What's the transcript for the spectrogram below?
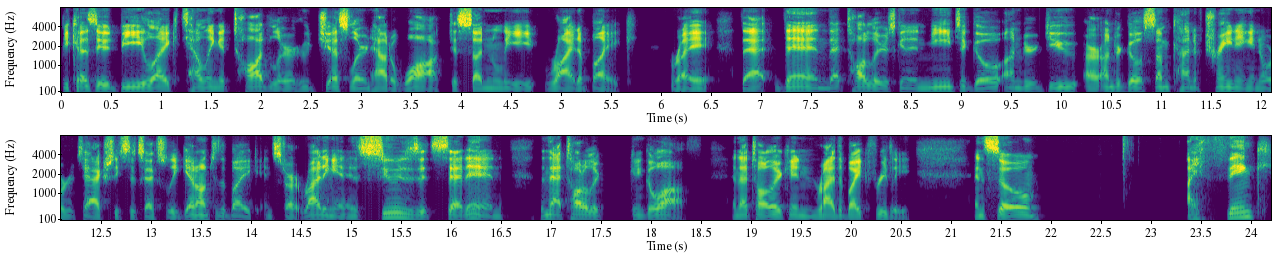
because it would be like telling a toddler who just learned how to walk to suddenly ride a bike right? That then that toddler is going to need to go underdo or undergo some kind of training in order to actually successfully get onto the bike and start riding it. And as soon as it's set in then that toddler can go off and that toddler can ride the bike freely and so i think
